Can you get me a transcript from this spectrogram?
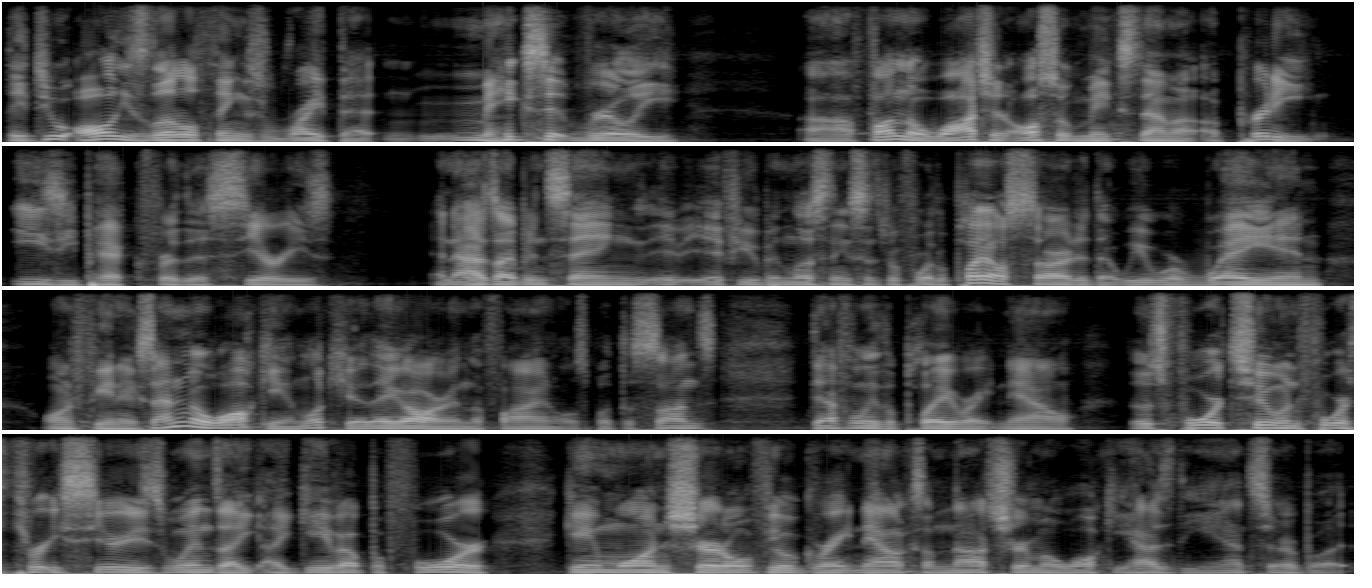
they do all these little things right that makes it really uh, fun to watch. It also makes them a, a pretty easy pick for this series. And as I've been saying, if you've been listening since before the playoffs started, that we were way in on Phoenix and Milwaukee. And look, here they are in the finals. But the Suns, definitely the play right now. Those 4 2 and 4 3 series wins I, I gave up before game one sure don't feel great now because I'm not sure Milwaukee has the answer. But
